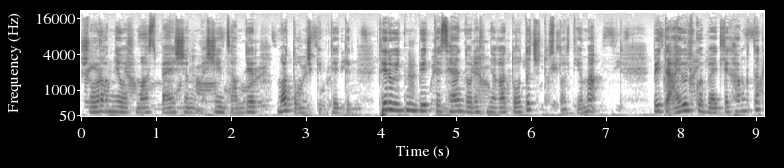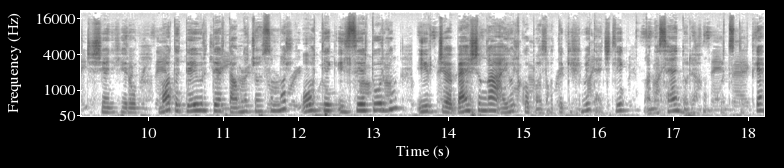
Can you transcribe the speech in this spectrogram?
шуурганы улмаас байшин, машин зам дээр мод унж гэмтээдэг. Тэр үед нь бид сайн дурынхныгаа дуудаж туслуулдаг юм а. Бид аюулгүй байдлыг хангадаг. Жишээ нь хэрв мод дээвэр дээр дамнаж унсан бол уутыг элсээр дүүргэн эвж байшингаа аюулгүй болгодог гэх мэт ажлыг манай сайн дурынхан гүйцэтгэдэг.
